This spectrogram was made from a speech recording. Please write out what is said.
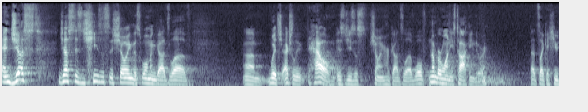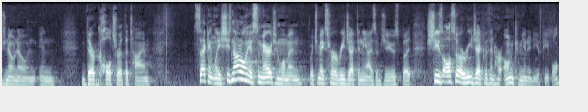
and just, just as Jesus is showing this woman God's love, um, which actually, how is Jesus showing her God's love? Well, number one, he's talking to her. That's like a huge no no in, in their culture at the time. Secondly, she's not only a Samaritan woman, which makes her a reject in the eyes of Jews, but she's also a reject within her own community of people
